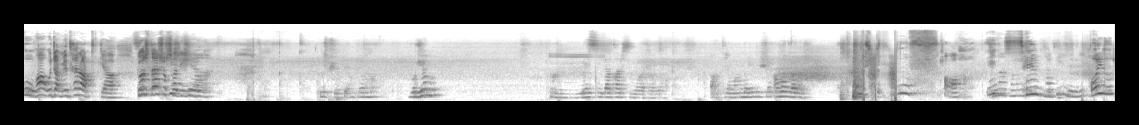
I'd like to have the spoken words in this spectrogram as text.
Oha hocam yeter artık ya. Göster şu Hiçbir sarıyı şey ya. yok. Hiçbir şey yok. Vuracağım mı? Hmm, Messi'yle atarsın bu arada. Antrenmanları düşün ama var. İşte. Uf. Ya. Mı beni? Hayır.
